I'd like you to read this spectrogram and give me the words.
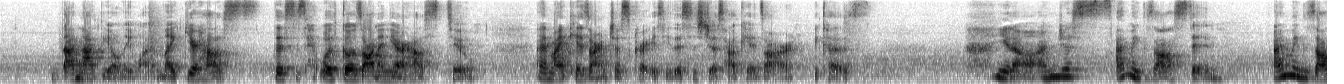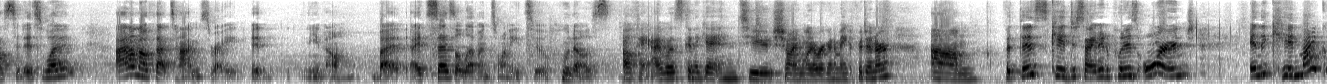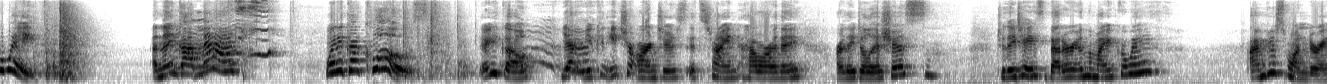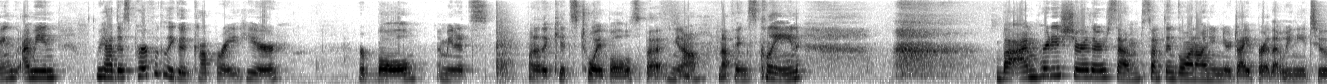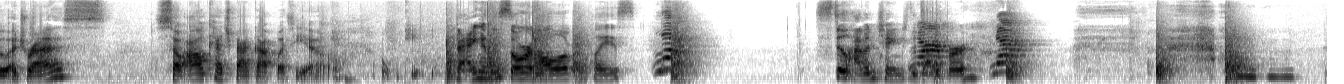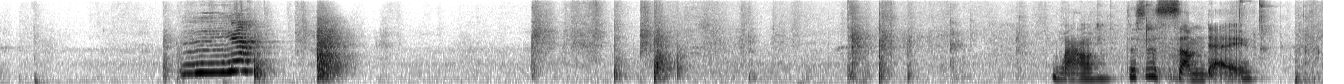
I'm not the only one. Like your house, this is what goes on in your house too. And my kids aren't just crazy. This is just how kids are because you know, I'm just I'm exhausted. I'm exhausted. It's what I don't know if that time's right. It you know, but it says 11:22. Who knows? Okay, I was gonna get into showing what we're gonna make for dinner, um, but this kid decided to put his orange in the kid microwave, and then got mad when it got closed. There you go. Yeah, you can eat your oranges. It's fine. How are they? Are they delicious? Do they taste better in the microwave? I'm just wondering. I mean, we had this perfectly good cup right here, or bowl. I mean, it's one of the kids' toy bowls, but you know, nothing's clean. But I'm pretty sure there's some something going on in your diaper that we need to address. So I'll catch back up with you. Okay. Banging the sword all over the place. Still haven't changed the diaper. no. No. Wow, this is some day.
